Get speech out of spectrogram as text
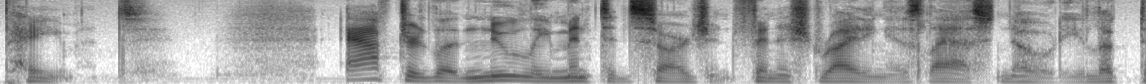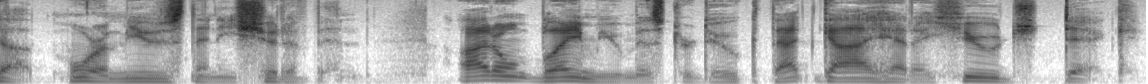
payment. After the newly minted sergeant finished writing his last note, he looked up, more amused than he should have been. I don't blame you, Mr. Duque. That guy had a huge dick.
